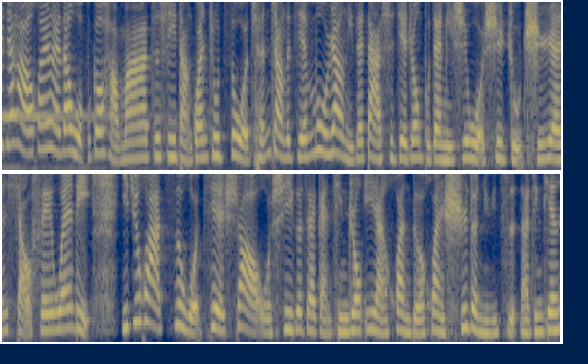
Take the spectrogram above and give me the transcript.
大家好，欢迎来到我不够好吗？这是一档关注自我成长的节目，让你在大世界中不再迷失。我是主持人小飞 Wendy。一句话自我介绍：我是一个在感情中依然患得患失的女子。那今天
